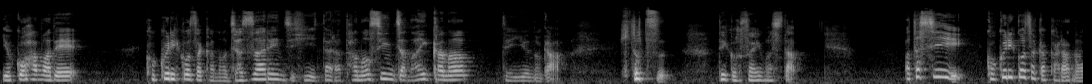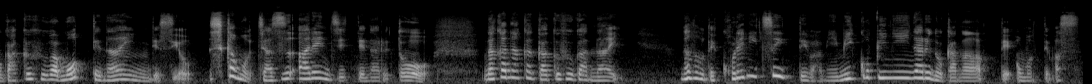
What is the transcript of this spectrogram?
横浜で国立小坂のジャズアレンジ弾いたら楽しいんじゃないかなっていうのが一つでございました。私国立小坂からの楽譜は持ってないんですよ。しかもジャズアレンジってなるとなかなか楽譜がない。なのでこれについては耳コピになるのかなって思ってます。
